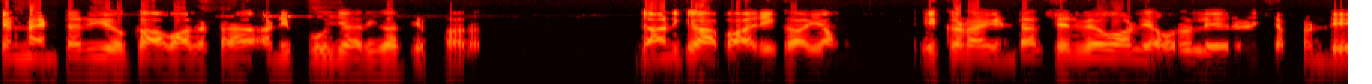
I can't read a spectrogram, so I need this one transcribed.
చిన్న ఇంటర్వ్యూ కావాలట అని పూజారి గారు చెప్పారు. దానికి ఆ భారీకాయం ఇక్కడ ఇంటర్ చదివే వాళ్ళు ఎవరు లేరని చెప్పండి.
